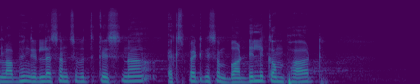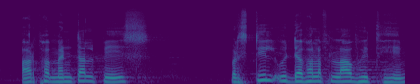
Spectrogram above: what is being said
loving relationship with Krishna expecting some bodily comfort or for mental peace, but still we develop love with Him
